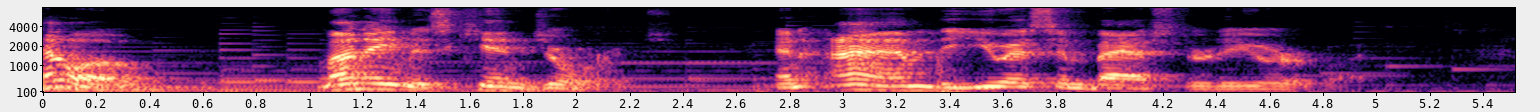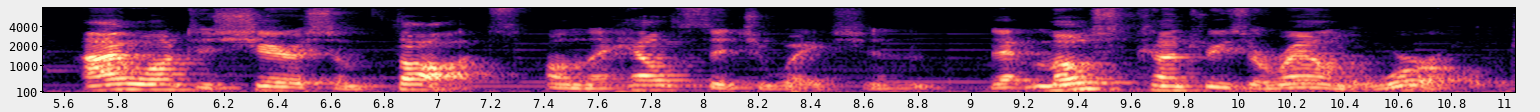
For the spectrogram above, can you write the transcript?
Hello, my name is Ken George, and I'm the U.S. Ambassador to Uruguay. I want to share some thoughts on the health situation that most countries around the world,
